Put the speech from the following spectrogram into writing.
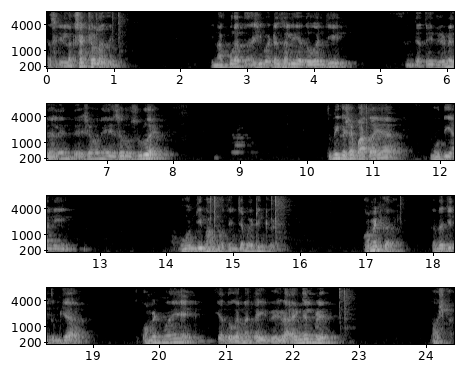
यासाठी लक्षात ठेवला जाईल की नागपुरात अशी बैठक झाली या दोघांची. आणि निर्णय झाले आणि त्याच्यामुळे हे सर्व सुरू आहे. तुम्ही कशा पाहता या मोदी आणि मोहनजी भागवत यांच्या बैठकीकडे? कॉमेंट करा. कदाचित तुमच्या कॉमेंटमुळे या दोघांना काही वेगळा अँगल मिळेल. नमस्कार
